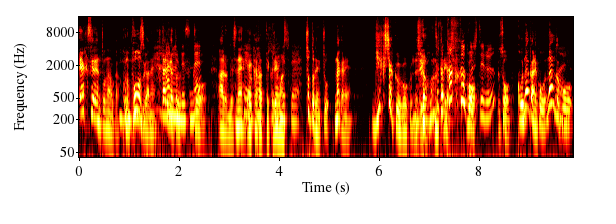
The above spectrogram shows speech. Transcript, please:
エクセレントなのか。このポーズがね2人があるあるんですね、手をえー語ってくれます。ちょっとねちょなんかねギクシャク動くんですよ。ちょっとカクカクしてる？そうこうなんかねこうなんかこ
